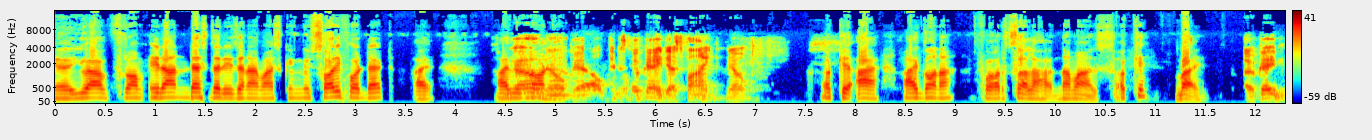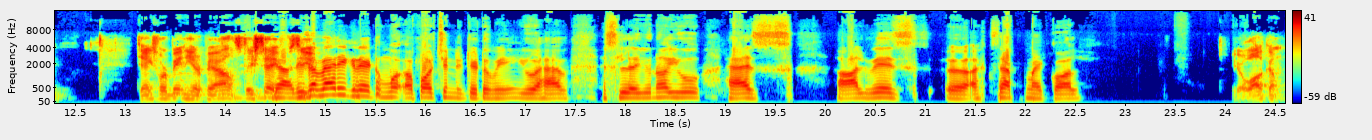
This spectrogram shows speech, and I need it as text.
Uh, you are from Iran, that's the reason I'm asking you. Sorry for that. I I will No, not. no, pal. That's okay. That's fine. No. Okay, I I gonna for Salah namaz. Okay, bye. Okay. Thanks for being here, pal. Stay safe. Yeah, See this is a very great opportunity to me. You have, you know, you has always uh, accept my call. You're welcome.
